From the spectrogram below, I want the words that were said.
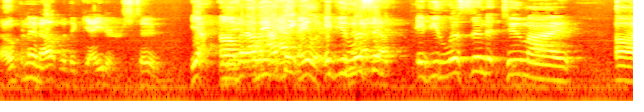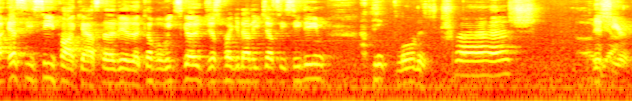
Opening up with the Gators too. Yeah, uh, but then- and then I, I think Baylor. if you listened, yeah. if you listened to my uh, SEC podcast that I did a couple weeks ago, just breaking down each SEC team, I think Florida's trash this yeah, year.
